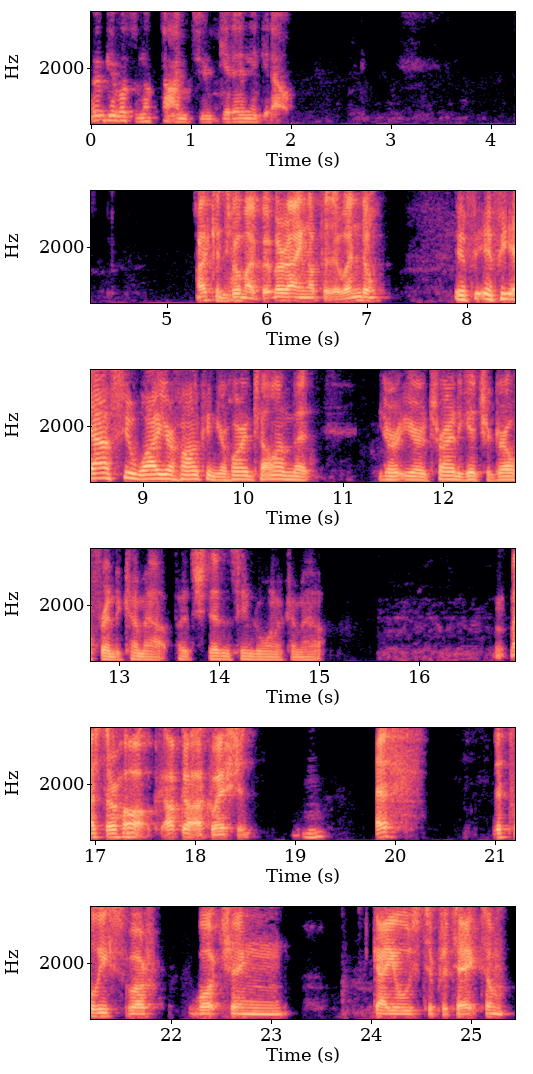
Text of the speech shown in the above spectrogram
It'll give us enough time to get in and get out. I can throw my boomerang up at the window. If if he asks you why you're honking your horn, tell him that you're you're trying to get your girlfriend to come out, but she doesn't seem to want to come out. Mr. Hawk, I've got a question. Mhm. If the police were watching Giles to protect him,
